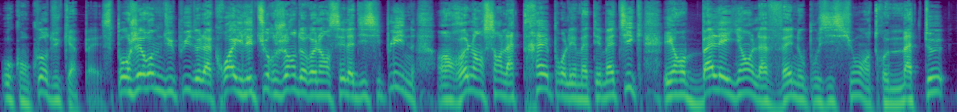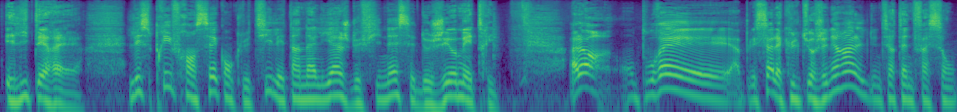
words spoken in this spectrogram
au concours du CAPES. Pour Jérôme Dupuis de la Croix, il est urgent de relancer la discipline en relançant l'attrait pour les mathématiques et en balayant la vaine opposition entre matheux et littéraire. L'esprit français, conclut-il, est un alliage de finesse et de géométrie. Alors, on pourrait appeler ça la culture générale, d'une certaine façon,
